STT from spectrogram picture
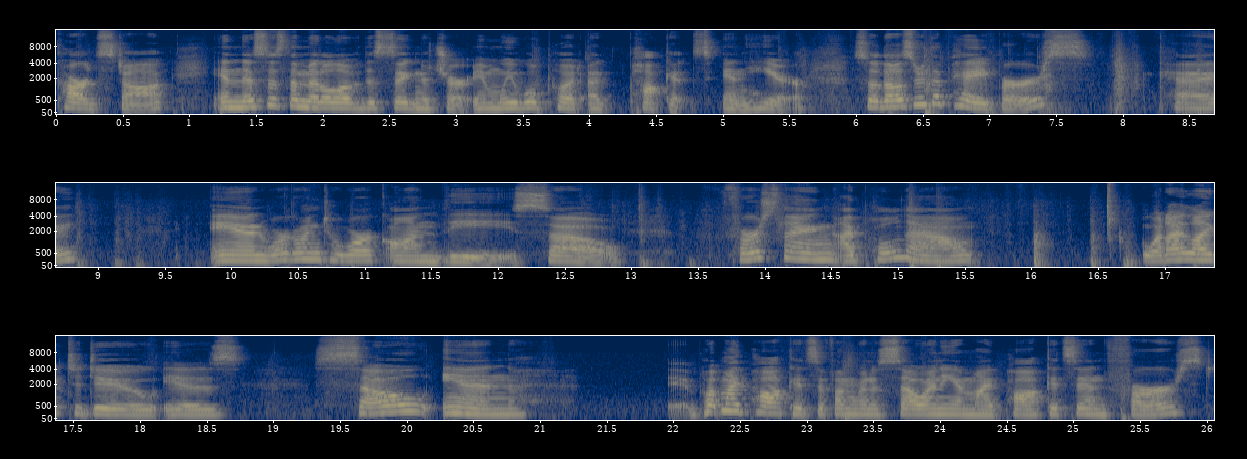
cardstock. And this is the middle of the signature. And we will put a pockets in here. So those are the papers. Okay. And we're going to work on these. So first thing I pulled out, what I like to do is sew in, put my pockets, if I'm going to sew any of my pockets in first,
